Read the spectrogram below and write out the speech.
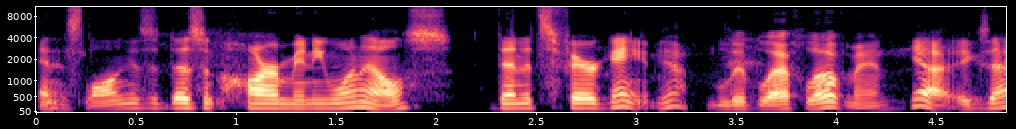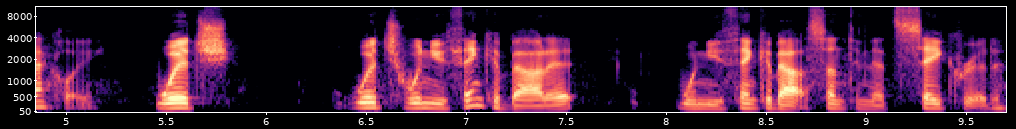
And as long as it doesn't harm anyone else, then it's fair game. Yeah, live, laugh, love, man. Yeah, exactly. Which, which when you think about it, when you think about something that's sacred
